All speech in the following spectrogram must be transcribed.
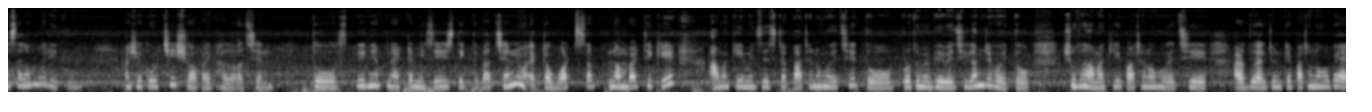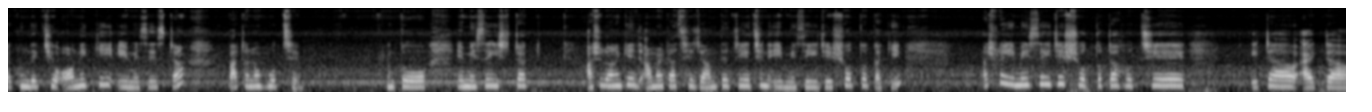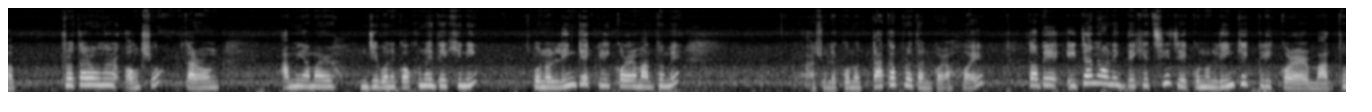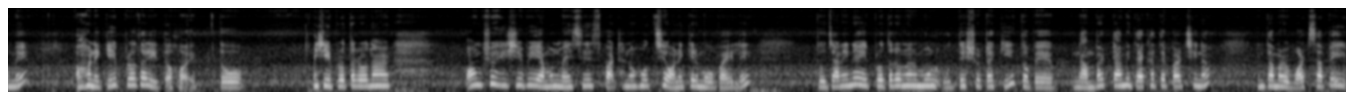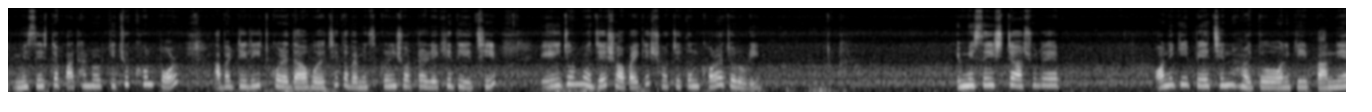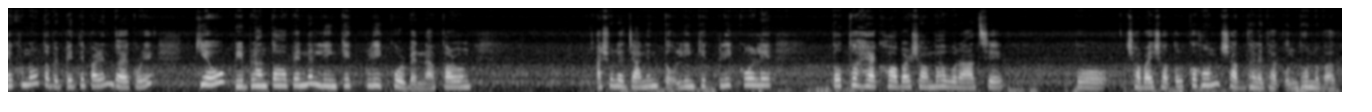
আসসালামু আলাইকুম। আশা করছি সবাই ভালো আছেন। তো স্ক্রিনে আপনার একটা মেসেজ দেখতে পাচ্ছেন, একটা হোয়াটসঅ্যাপ নাম্বার থেকে আমাকে এই মেসেজটা পাঠানো হয়েছে। তো প্রথমে ভেবেছিলাম যে হয়তো শুধু আমাকেই পাঠানো হয়েছে, আর দু একজনকে পাঠানো হবে। এখন দেখছি অনেকেই এই মেসেজটা পাঠানো হচ্ছে। তো এই মেসেজটা আসলে অনেকে আমার কাছে জানতে চেয়েছেন, এই মেসেজের সত্যতা কী? আসলে এই মেসেজের সত্যটা হচ্ছে, এটা একটা প্রতারণার অংশ। কারণ আমি আমার জীবনে কখনোই দেখিনি কোনো লিঙ্কে ক্লিক করার মাধ্যমে আসলে কোনো টাকা প্রদান করা হয়। তবে এটা আমি অনেক দেখেছি যে কোনো লিঙ্কে ক্লিক করার মাধ্যমে অনেকেই প্রতারিত হয়। তো সেই প্রতারণার অংশ হিসেবে এমন মেসেজ পাঠানো হচ্ছে অনেকের মোবাইলে তো জানি না এই প্রতারণার মূল উদ্দেশ্যটা কি, তবে নাম্বারটা আমি দেখাতে পারছি না। কিন্তু আমার হোয়াটসঅ্যাপেই মেসেজটা পাঠানোর কিছুক্ষণ পর আবার ডিলিট করে দেওয়া হয়েছে। তবে আমি স্ক্রিনশটটা রেখে দিয়েছি। এই জন্য যে সবাইকে সচেতন করা জরুরি। মেসেজটা আসলে অনেকেই পেয়েছেন, হয়তো অনেকেই পাননি এখনও তবে পেতে পারেন, দয়া করে কেউ বিভ্রান্ত হবেন না লিঙ্কে ক্লিক করবেন না। কারণ আসলে জানেন তো লিঙ্কে ক্লিক করলে তথ্য হ্যাক হবার সম্ভাবনা আছে। তো সবাই সতর্ক হন, সাবধানে থাকুন। ধন্যবাদ।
